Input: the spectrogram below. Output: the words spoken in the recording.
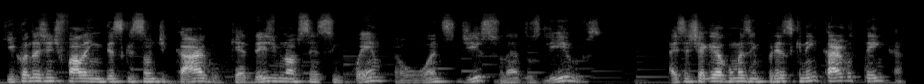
que quando a gente fala em descrição de cargo, que é desde 1950 ou antes disso, né, dos livros, Aí você chega em algumas empresas que nem cargo tem, cara.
